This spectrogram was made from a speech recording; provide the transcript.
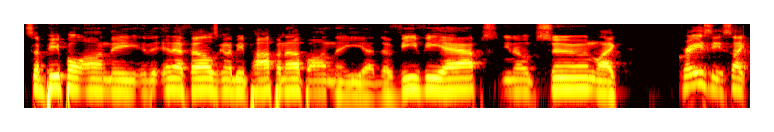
some people on the the NFL is going to be popping up on the uh, the VV apps, you know, soon. Like crazy. It's like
